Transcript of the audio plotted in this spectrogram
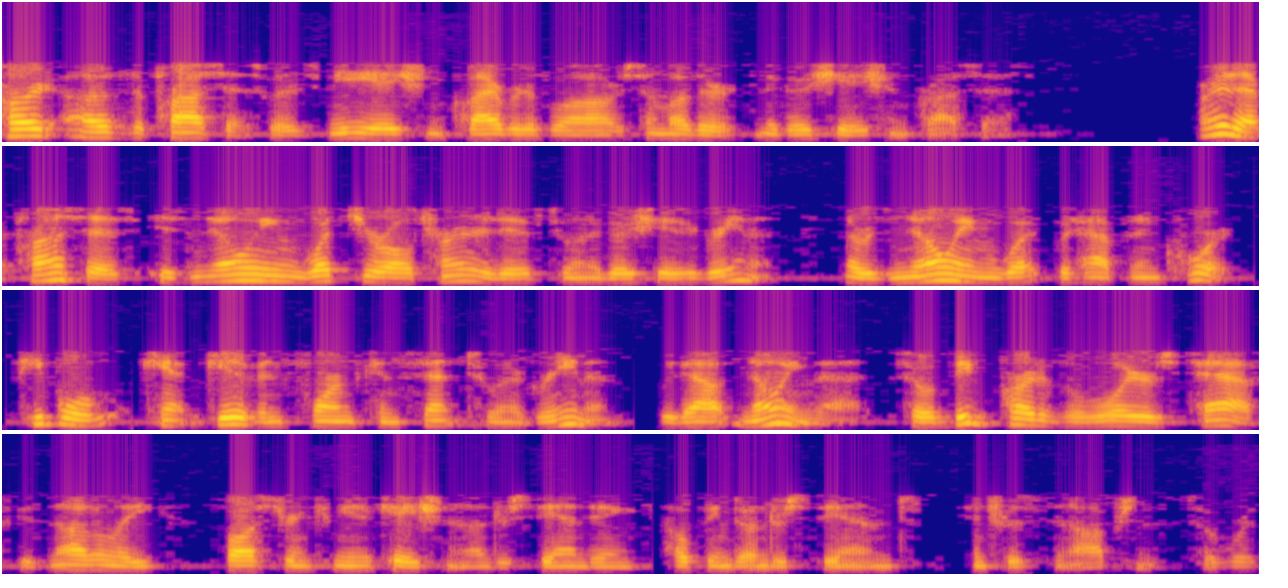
part of the process, whether it's mediation, collaborative law, or some other negotiation process, part of that process is knowing what's your alternative to a negotiated agreement. In other words, knowing what would happen in court. People can't give informed consent to an agreement without knowing that. So a big part of the lawyer's task is not only fostering communication and understanding, helping to understand interests and options and so forth,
